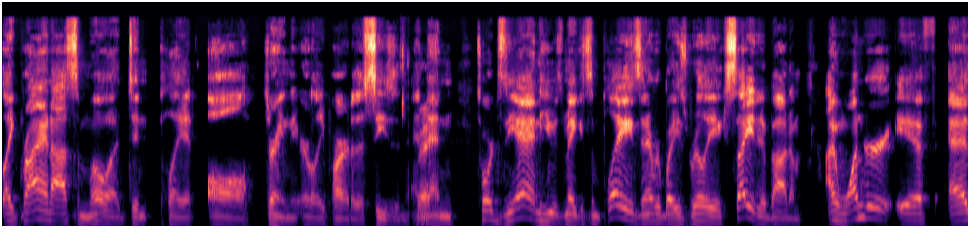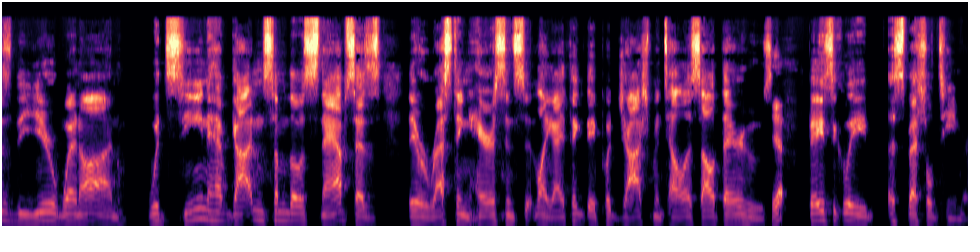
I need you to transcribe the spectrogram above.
like Brian Asamoah didn't play at all during the early part of the season. And right. then towards the end, he was making some plays and everybody's really excited about him. I wonder if as the year went on, would Cine have gotten some of those snaps as they were resting Harrison? Like I think they put Josh Metellus out there, who's yep. basically a special teamer.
